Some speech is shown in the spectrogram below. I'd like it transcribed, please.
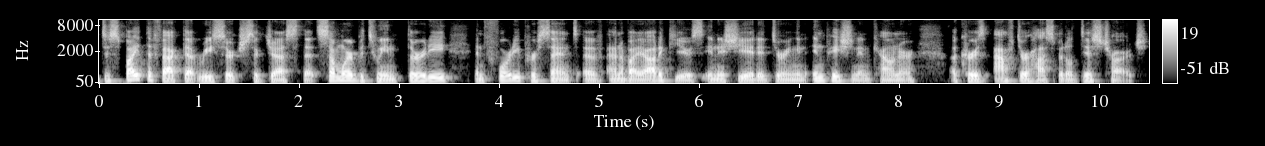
despite the fact that research suggests that somewhere between 30 and 40% of antibiotic use initiated during an inpatient encounter occurs after hospital discharge.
